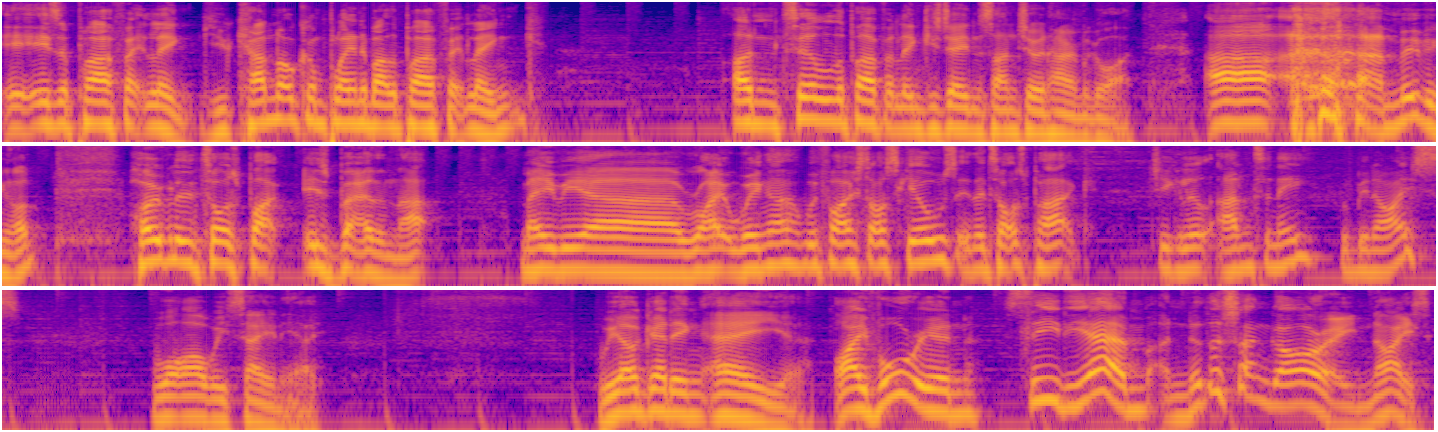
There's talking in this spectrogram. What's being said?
it is a perfect link. You cannot complain about the perfect link until the perfect link is Jadon Sancho and Harry Maguire. Uh, moving on. Hopefully the tots pack is better than that. Maybe a right winger with five star skills in the tots pack. Cheeky little Antony would be nice. What are we saying here? We are getting a Ivorian CDM, another Sangare. Nice.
